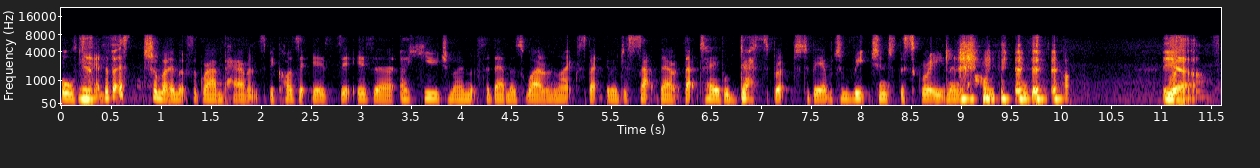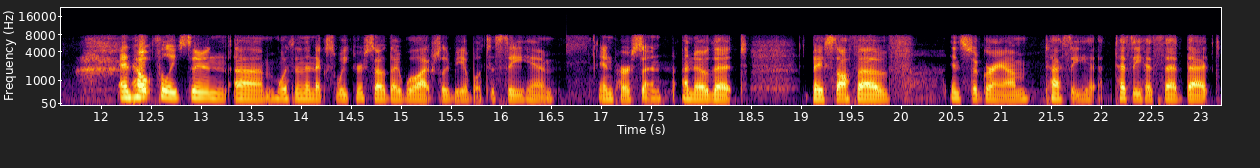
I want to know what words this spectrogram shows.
altogether. Yeah. But a special moment for grandparents because it is it is a, a, huge moment for them as well. And I expect they were just sat there at that table, desperate to be able to reach into the screen and hold. It. yeah. And hopefully soon, um, within the next week or so, they will actually be able to see him in person. I know that based off of Instagram, Tessy Tessy has said that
